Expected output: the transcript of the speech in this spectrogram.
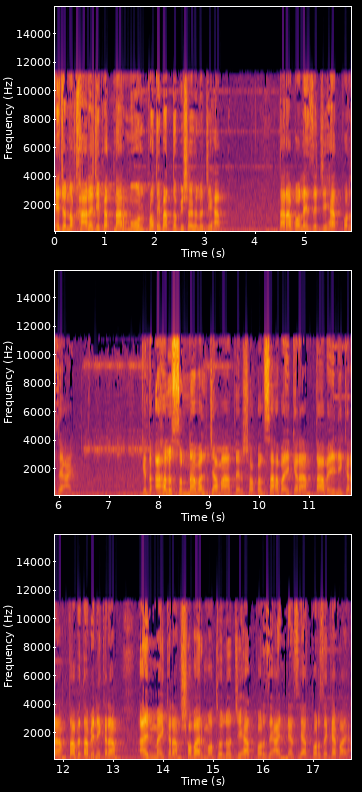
এজন্য খারেজি ফেতনার মূল প্রতিপাদ্য বিষয় হলো জেহাদ। তারা বলে যে জেহাদ ফরজে আইন। কিন্তু আহলুসন্নাওয়াল জামাতের সকল সাহাবাই কেরাম, তাবেইনি কেরাম, তাবে তাবেনি কেরাম, আইম্মাই কেরাম, সবার মত হলো জেহাদ ফরজে আইনা জেহাদ ফরজে ক্যাপায়া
